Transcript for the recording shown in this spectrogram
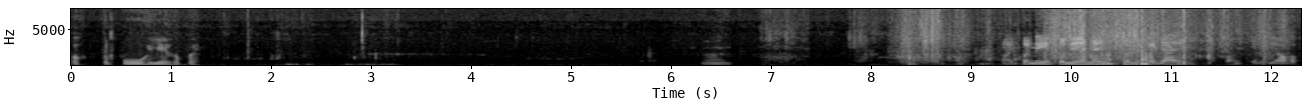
ก็ตะปูเหี่ยเข้าไปไม้ตัวนี้ตัวนี้ไม่ตัวนี้ก็ใหญ่องเข็มเดียวครับ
